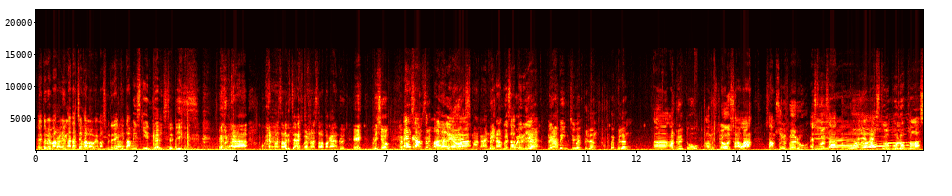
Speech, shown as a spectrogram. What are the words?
Nah, itu memang Kalian ingat aja kalau memang sebenarnya kita miskin guys. Jadi Udah, bukan masalah Bercanda. bukan masalah pakai Android. Eh, please yo. Eh, pakai Samsung Android. mahal ya, Yes, Pak? makanya. Brand ambassador-nya Gue bilang- Blackpink, nah, cuy. Gue bilang, gue bilang eh, Android itu mesti- oh salah. Samsung yang baru S21. Iya, wow. yang S20 Plus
